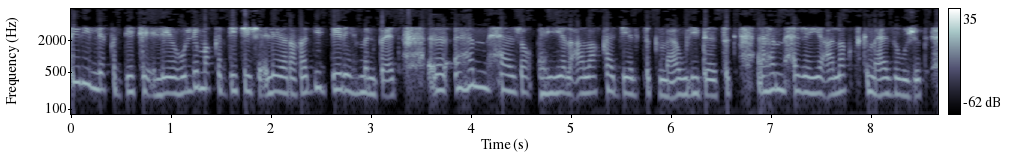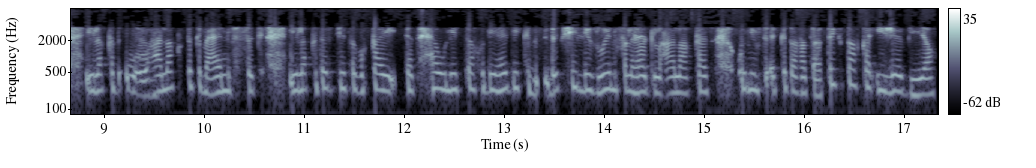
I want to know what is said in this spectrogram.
ديري اللي قديتي عليه واللي ما قديتيش عليه راه غادي ديريه من بعد. آه أهم حاجة هي العلاقة ديالتك مع وليداتك أهم حاجة هي علاقتك مع زوجك. إلا قد... وعلاقتك مع نفسك. إلا قدرتي تبقاي كتحاولي تاخذي هذيك داكشي اللي زوين في هذه العلاقات كوني متأكدة غتعطيك طاقة إيجابية.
